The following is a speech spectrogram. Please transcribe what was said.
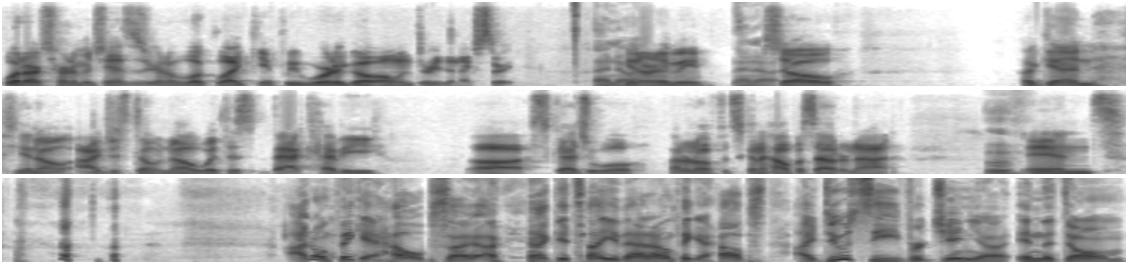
what our tournament chances are going to look like if we were to go 0 and 3 the next three. I know. You know what I mean? I know. So again, you know, I just don't know with this back heavy uh, schedule. I don't know if it's going to help us out or not. Mm. And I don't think it helps. I, I I could tell you that. I don't think it helps. I do see Virginia in the dome,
